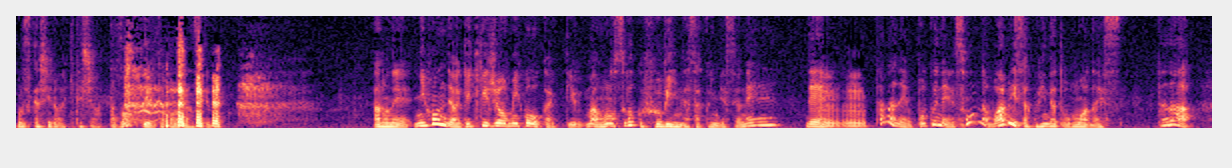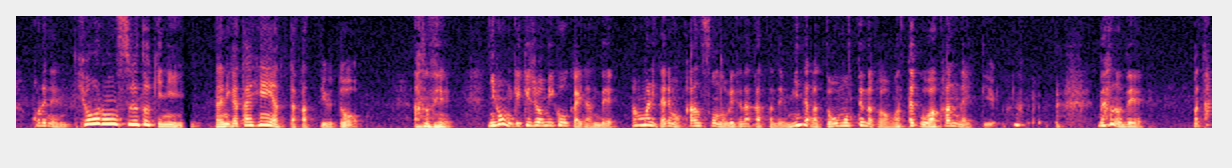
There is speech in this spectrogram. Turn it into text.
難しいのが来てしまったぞっていうところなんですけど。あのね、日本では劇場未公開っていう、まあ、ものすごく不憫な作品ですよね。で、うんうん。ただね、僕ね、そんな悪い作品だと思わないです。ただ、これね、評論するときに何が大変やったかっていうと、あのね、日本劇場未公開なんで、あんまり誰も感想を述べてなかったんで、みんながどう思ってんのかが全くわかんないっていう。なので、まあ、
